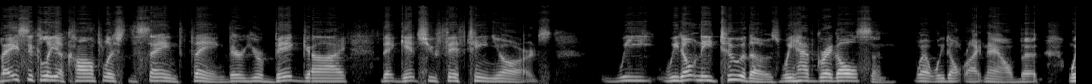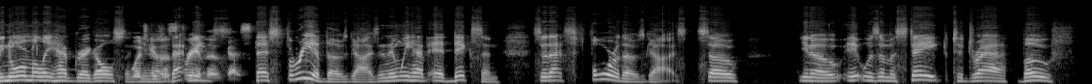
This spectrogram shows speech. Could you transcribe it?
basically accomplish the same thing. They're your big guy that gets you 15 yards. We we don't need two of those. We have Greg Olsen. Well, we don't right now, but we normally have Greg Olsen. Which you gives know, us three of those guys. That's three of those guys, and then we have Ed Dickson. So that's four of those guys. So, you know, it was a mistake to draft both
